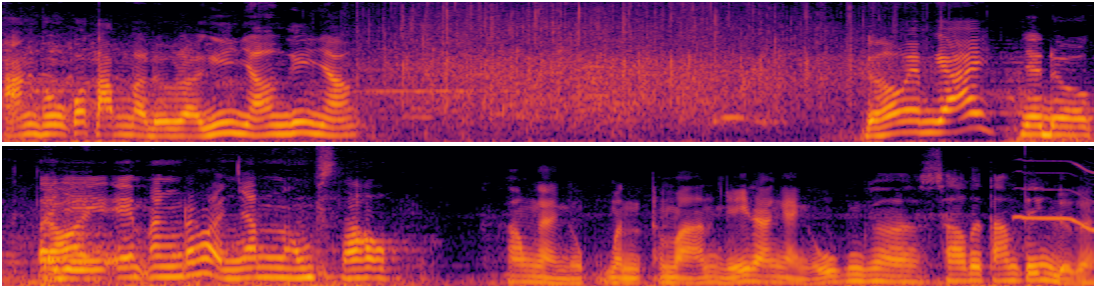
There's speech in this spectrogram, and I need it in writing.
Ăn thua có tâm là được rồi ghi nhận ghi nhận. Được không em gái? Dạ được tại Rồi. vì em ăn rất là nhanh không sao không ngày ngủ mình mà anh nghĩ ra ngày ngủ cũng ờ, 6 tới 8 tiếng được rồi.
